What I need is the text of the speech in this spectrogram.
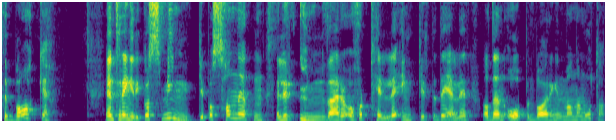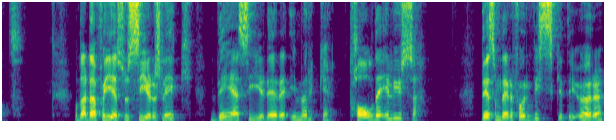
tilbake. En trenger ikke å sminke på sannheten eller unnvære å fortelle enkelte deler av den åpenbaringen man har mottatt. Og Det er derfor Jesus sier det slik. Det jeg sier dere i mørket, tal det i lyset. Det som dere får hvisket i øret,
